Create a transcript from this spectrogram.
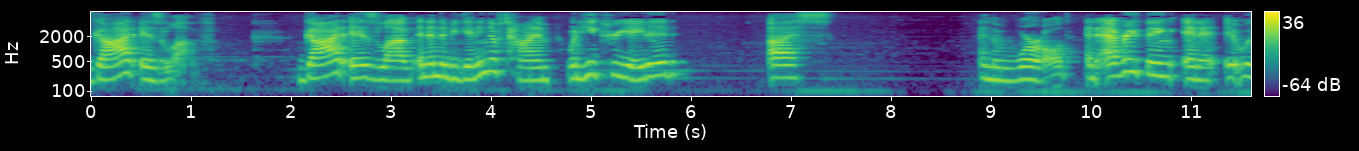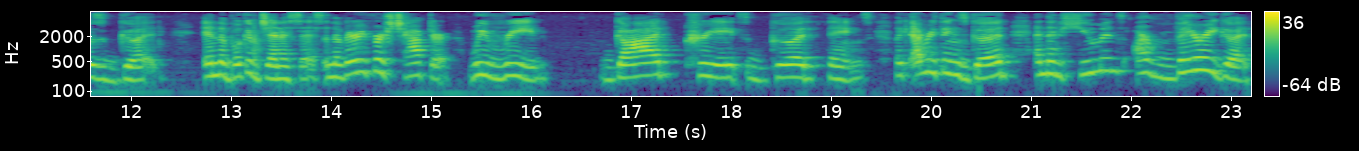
God is love. God is love. And in the beginning of time, when He created us and the world and everything in it, it was good. In the book of Genesis, in the very first chapter, we read God creates good things. Like everything's good. And then humans are very good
